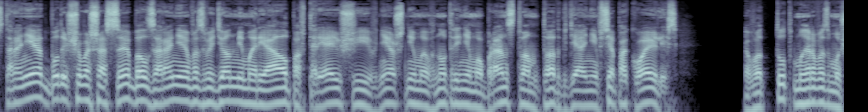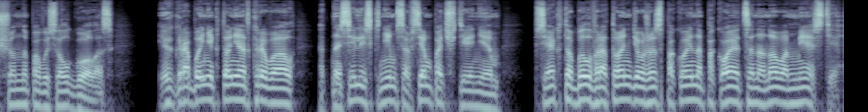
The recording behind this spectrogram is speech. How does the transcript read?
В стороне от будущего шоссе был заранее возведен мемориал, повторяющий внешним и внутренним убранством тот, где они все покоились». Вот тут мэр возмущенно повысил голос. «Их гробы никто не открывал, относились к ним со всем почтением. Все, кто был в ротонде, уже спокойно покоятся на новом месте».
